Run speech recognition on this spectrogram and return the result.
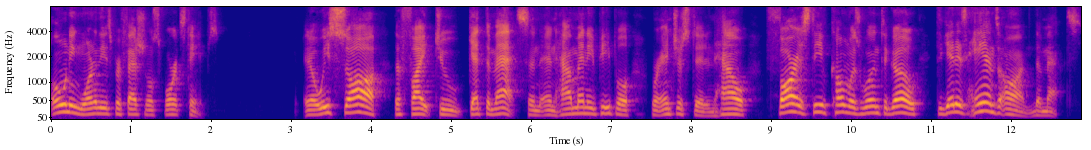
owning one of these professional sports teams. You know, we saw the fight to get the Mets and, and how many people were interested and how far as Steve Cohen was willing to go to get his hands on the Mets.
